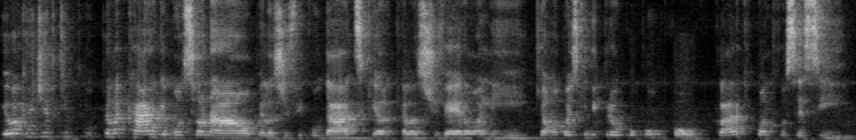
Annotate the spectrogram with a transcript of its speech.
eu acredito que pela carga emocional, pelas dificuldades que, que elas tiveram ali, que é uma coisa que me preocupa um pouco. Claro que quando você se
